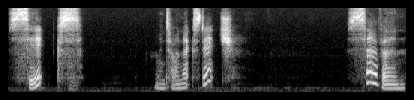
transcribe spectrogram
six, into our next stitch, seven,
